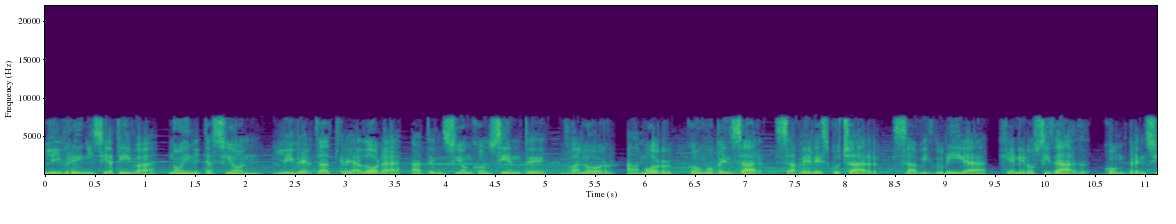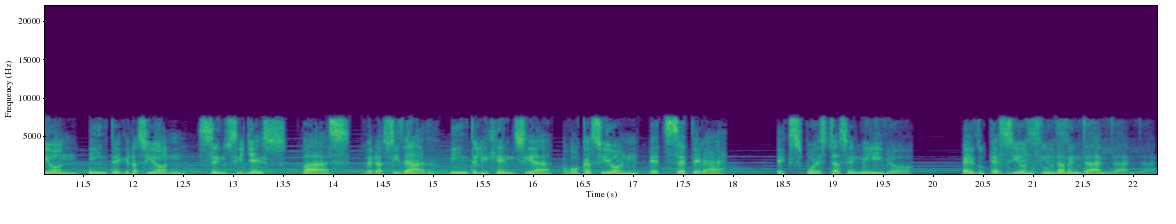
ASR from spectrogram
libre iniciativa, no imitación, libertad creadora, atención consciente, valor, amor, cómo pensar, saber escuchar, sabiduría, generosidad, comprensión, integración, sencillez, paz, veracidad, inteligencia, vocación, etc. Expuestas en mi libro. Educación fundamental.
